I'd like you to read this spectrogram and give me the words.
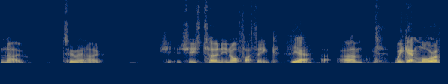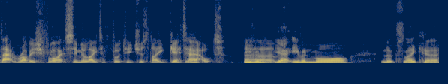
No, to it. no. She, she's turning off, I think. Yeah, Um, we get more of that rubbish flight simulator footage as they get Yeah. out. even Um, yeah, even more looks like uh,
